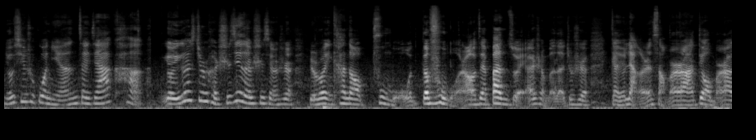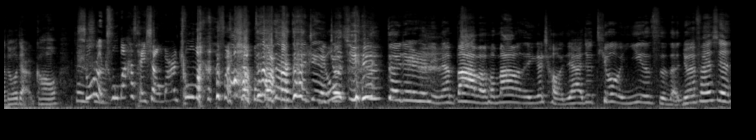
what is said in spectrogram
尤其是过年在家看。有一个就是很实际的事情是，比如说你看到父母，我的父母，然后在拌嘴啊什么的，就是感觉两个人嗓门啊、调门啊都有点高。但是说了初八才上班，初八才上对班，对对，这个 邮就局 对，这个是里面爸爸和妈妈的一个个吵架，就挺有意思的。你会发现，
